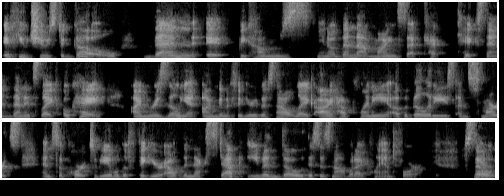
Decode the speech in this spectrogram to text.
If you choose to go, then it becomes, you know, then that mindset kicks in. Then it's like, okay, I'm resilient. I'm going to figure this out. Like I have plenty of abilities and smarts and support to be able to figure out the next step, even though this is not what I planned for. So yeah. it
